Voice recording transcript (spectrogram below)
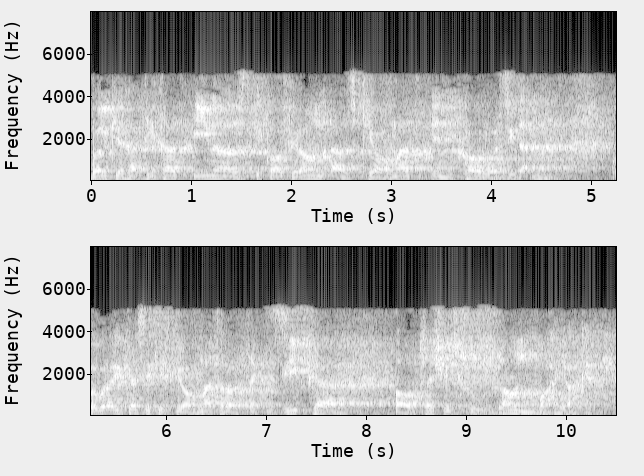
بلکه حقیقت این است که کافران از قیامت انکار ورزیده اند و برای کسی که قیامت را تکذیب کرد آتش سوزان مهیا کردیم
